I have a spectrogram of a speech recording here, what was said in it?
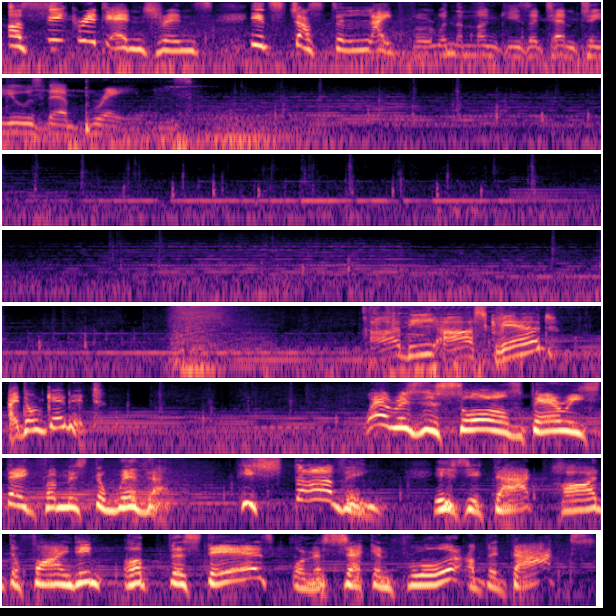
A secret entrance! It's just delightful when the monkeys attempt to use their brains. Abi Askverd? I don't get it. Where is the Salisbury steak from Mr. Wither? He's starving. Is it that hard to find him up the stairs on the second floor of the docks?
